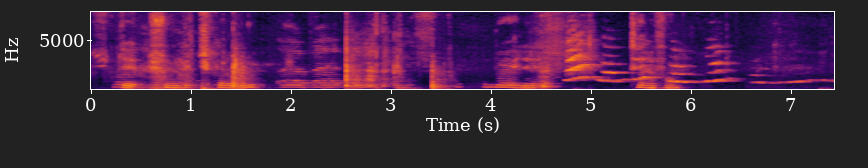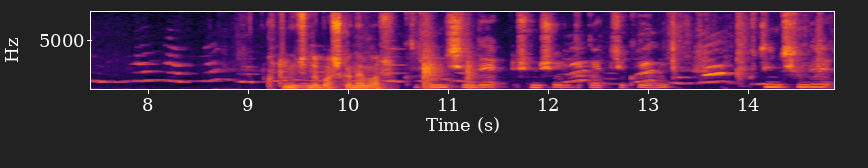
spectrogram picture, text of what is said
Şimdi şunu bir çıkaralım. Böyle telefon. Kutunun içinde başka ne var? Kutunun içinde şunu şöyle dikkatlice koyalım. Kutunun içinde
